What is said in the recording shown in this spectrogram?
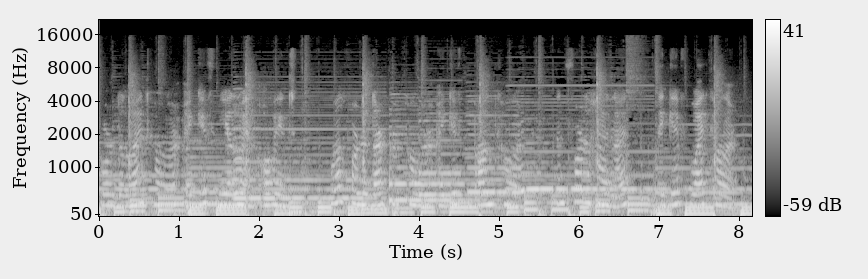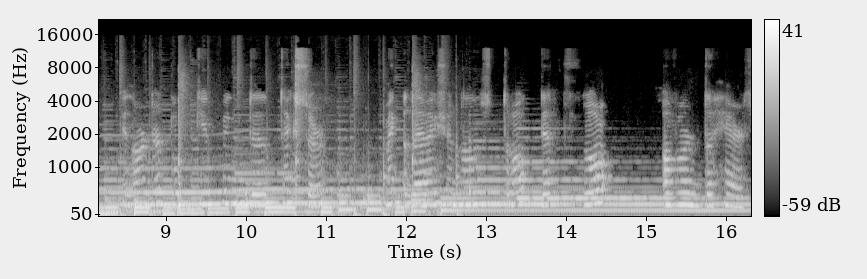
For the light color, I give yellow and orange, while for the darker color, I give brown color, and for the highlight, I give white color. In order to keeping the texture, make a directional stroke that flow over the hairs.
